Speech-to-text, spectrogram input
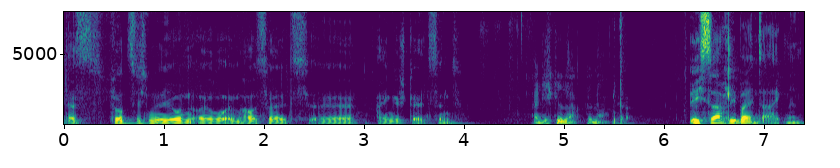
dass 40 Millionen Euro im Haushalt äh, eingestellt sind. Hatte ich gesagt, genau. Ja. Ich sage lieber enteignen.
